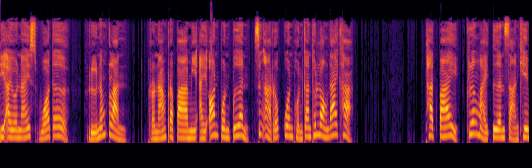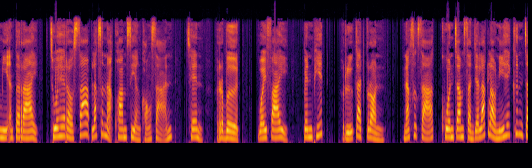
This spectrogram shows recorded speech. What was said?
deionized water หรือน้ำกลั่น เพราะน้ำประปามีไอออนปนเปื้อน ซึ่งอาจรบกวนผลการทดลองได้ค่ะ ถัดไป เครื่องหมายเตือนสารเคมีอันตราย ช่วยให้เราทราบลักษณะความเสี่ยงของสาร เช่น ระเบิด ไวไฟ เป็นพิษ หรือกัดกร่อน นักศึกษาควรจำสัญลักษณ์เหล่านี้ให้ขึ้นใจ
